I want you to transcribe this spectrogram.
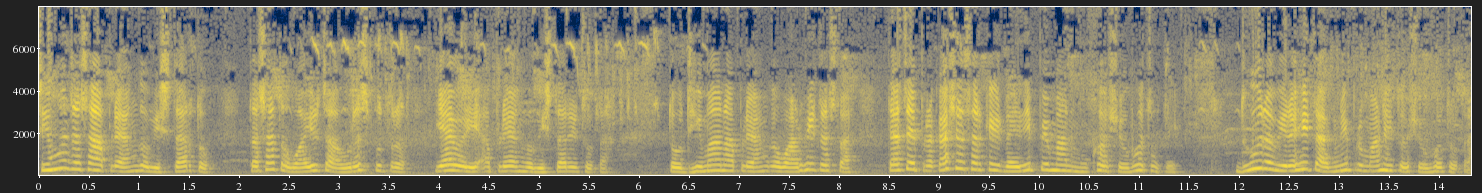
सिंह जसा आपले अंग विस्तारतो तसा तो वायूचा औरसपुत्र यावेळी आपले अंग विस्तारित होता. तो धीमान आपले अंग वाढवीत असता त्याचे प्रकाशासारखे दैदिप्यमान मुख शोभत होते. धूर विरहित अग्नीप्रमाणे तो शोभत होता.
